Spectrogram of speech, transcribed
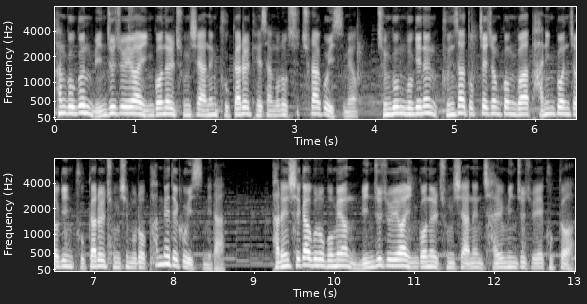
한국은 민주주의와 인권을 중시하는 국가를 대상으로 수출하고 있으며 중국 무기는 군사 독재 정권과 반인권적인 국가를 중심으로 판매되고 있습니다. 다른 시각으로 보면 민주주의와 인권을 중시하는 자유민주주의 국가와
